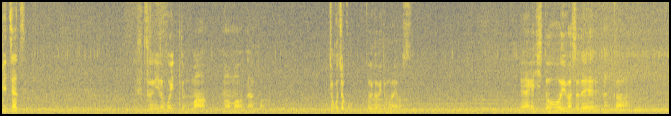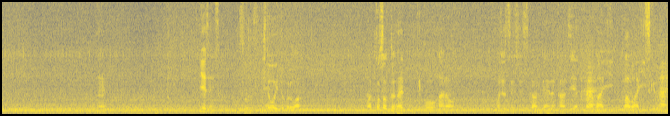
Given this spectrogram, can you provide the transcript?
めっちゃ暑い。普通にどこ行ってもまあまあまあなんかちょこちょこ声かけてもらいますでなんか人多い場所でなんかね。嫌じゃないですか。そうですね。人多いところは、まあ、こそっと帰ってこうあの補助選手ですかみたいな感じやったら、はい。まあいいまあまあいいですけど、はいはい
